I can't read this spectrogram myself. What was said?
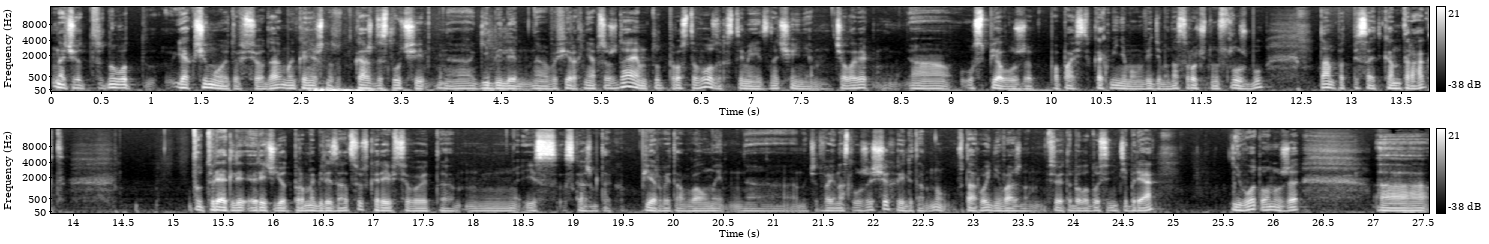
значит, ну вот я к чему это все, да? Мы, конечно, тут каждый случай э, гибели э, в эфирах не обсуждаем, тут просто возраст имеет значение. Человек э, успел уже попасть, как минимум, видимо, на срочную службу, там подписать контракт, Тут вряд ли речь идет про мобилизацию, скорее всего, это из, скажем так, первой там волны э, значит, военнослужащих или там, ну, второй, неважно. Все это было до сентября. И вот он уже э,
